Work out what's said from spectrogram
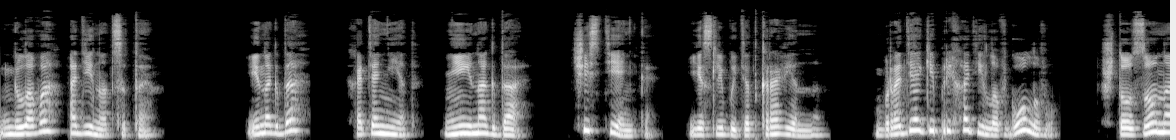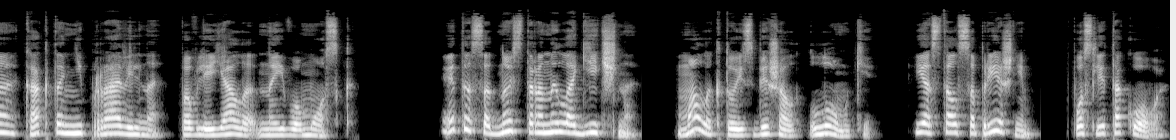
Глава одиннадцатая. Иногда, хотя нет, не иногда, частенько, если быть откровенным, бродяге приходило в голову, что зона как-то неправильно повлияла на его мозг. Это, с одной стороны, логично. Мало кто избежал ломки и остался прежним после такого.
